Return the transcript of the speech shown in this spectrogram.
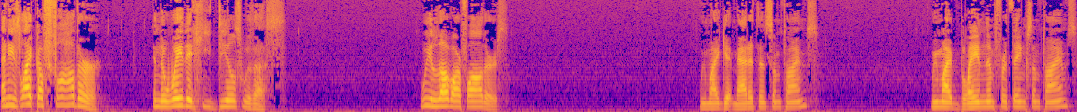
And he's like a father in the way that He deals with us. We love our fathers. We might get mad at them sometimes. We might blame them for things sometimes.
